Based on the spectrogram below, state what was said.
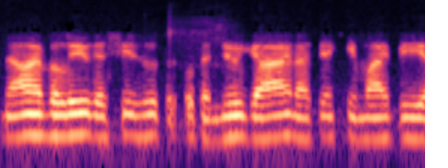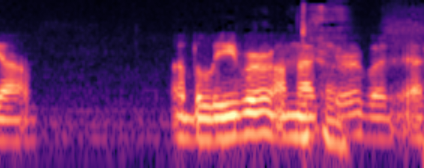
now I believe that she's with with a new guy, and I think he might be um, a believer. I'm not sure, but I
